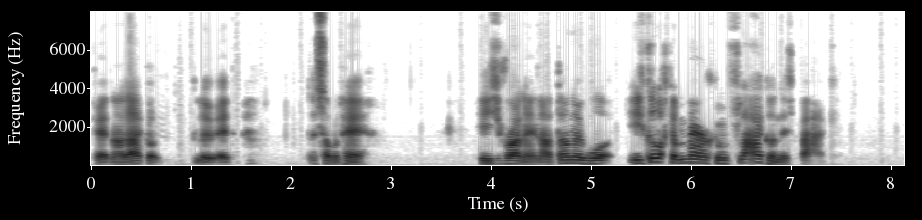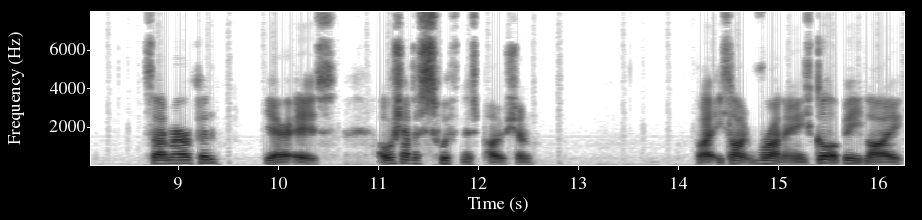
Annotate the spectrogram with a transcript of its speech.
Okay, now that got looted. There's someone here. He's running. I don't know what. He's got like American flag on his back. Is that American? Yeah, it is. I wish I had a swiftness potion. But he's like running. He's got to be like.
